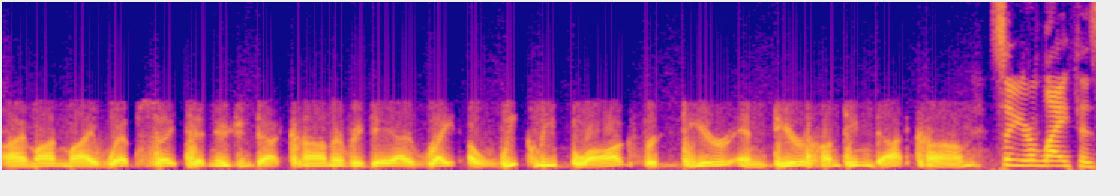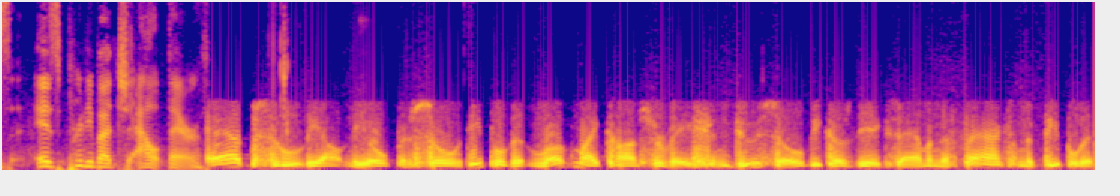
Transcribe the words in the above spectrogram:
I'm on my website tednugent.com every day. I write a weekly blog for deer and deerhunting.com. So your life is is pretty much out there. Absolutely out in the open. So people that love my conservation do so because they examine the facts, and the people that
